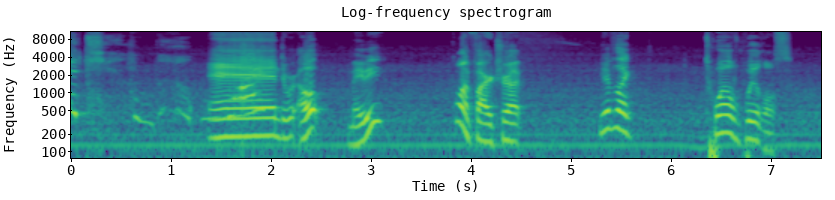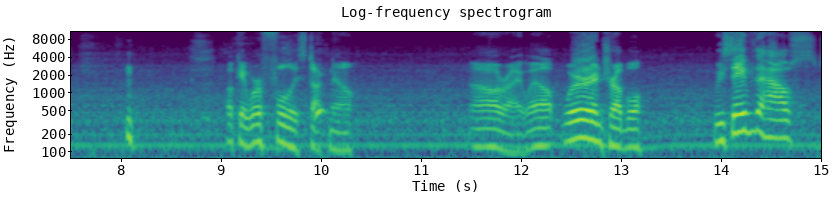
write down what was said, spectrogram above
And we're, oh, maybe? Come on, fire truck. You have like 12 wheels. okay, we're fully stuck now. All right, well, we're in trouble. We saved the house,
